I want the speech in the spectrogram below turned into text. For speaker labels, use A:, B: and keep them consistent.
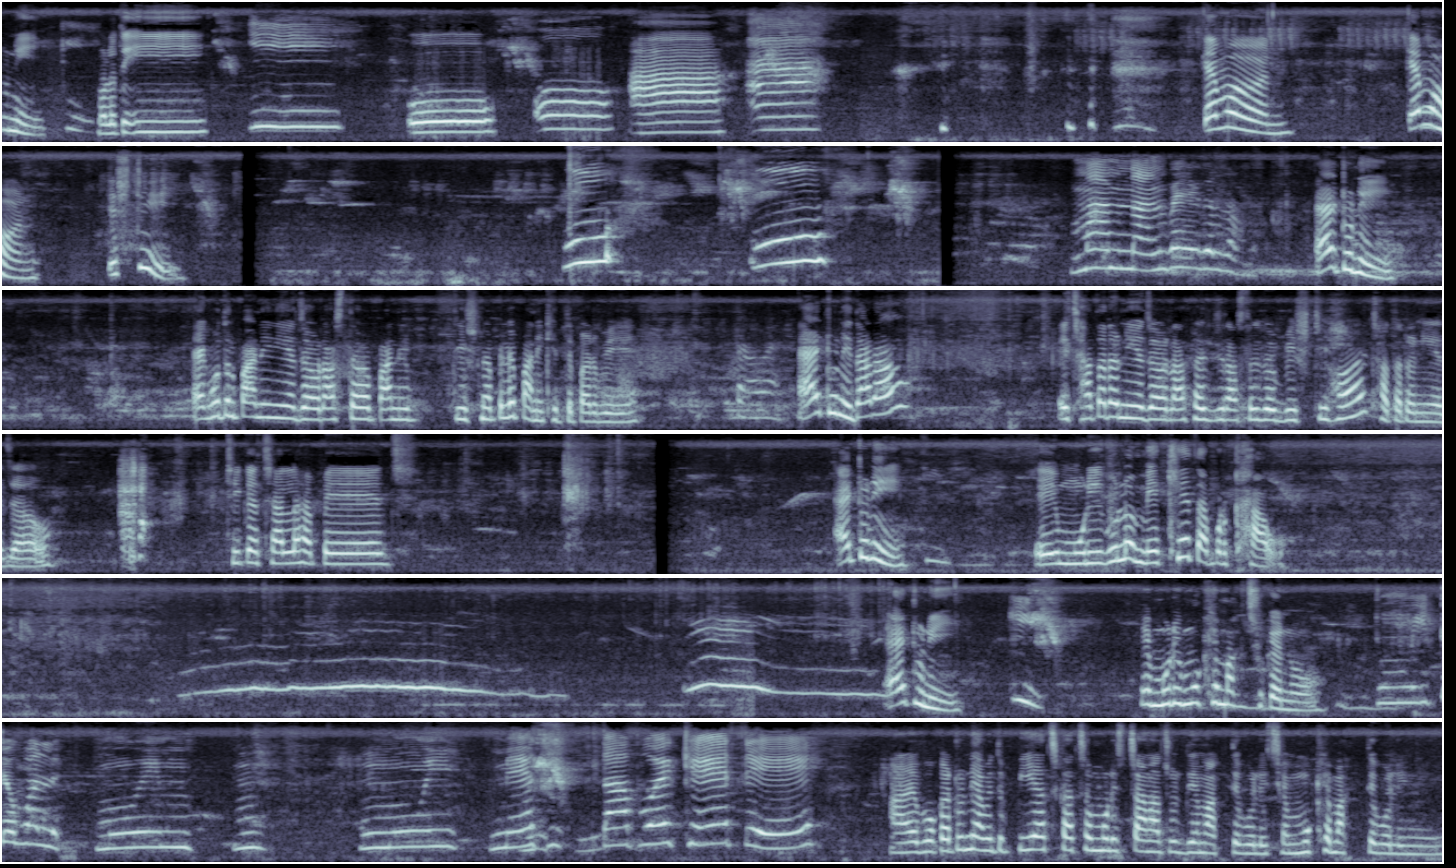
A: টুনি বলো তো ই
B: ই
A: ও
B: ও
A: আ।
B: আ।
A: কেমন? কেমন? টেস্টি? এই টুনি। এক বোতল পানি নিয়ে যাও রাস্তায় পানি তৃষ্ণা পেলে পানি খেতে পারবে। এই টুনি দাঁড়াও। এই ছাতাটা নিয়ে যাও, রাস্তায় রাস্তায় যদি বৃষ্টি হয়, ছাতাটা নিয়ে যাও। ঠিক আছে, আল্লাহ হাফেজ। এই এই মুড়িগুলো মেখে তারপর খাও। এই এই মুড়ি মুখে মাখছো কেন?
B: তুমি তো বলে মুই উম, মুই নেক তারপরে খেতে
A: আরে বোকাটুনি আমি তো পেঁয়াজ কাঁচামরিচ চানাচুর দিয়ে মাখতে বলেছি মুখে মাখতে বলিনি।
